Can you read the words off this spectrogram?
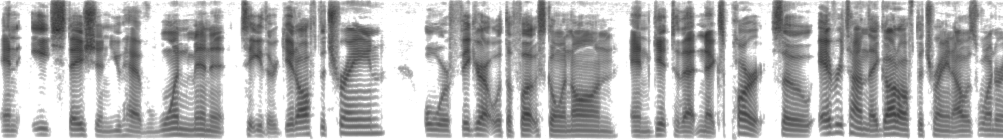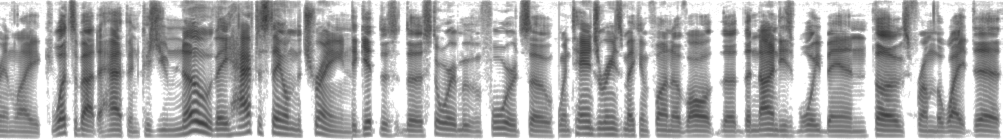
And each station, you have one minute to either get off the train or figure out what the fuck's going on and get to that next part. So every time they got off the train, I was wondering like what's about to happen because you know they have to stay on the train to get the the story moving forward. So when Tangerine's making fun of all the the 90s boy band thugs from the White Death,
